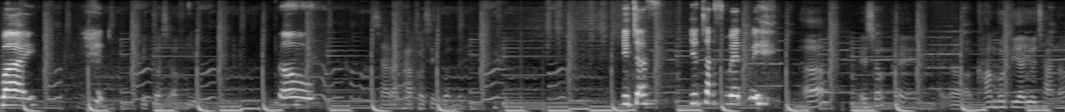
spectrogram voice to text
Why? Because of you. No. Sarang aku sih You just you just met me. Ah, uh, it's okay. Uh, Cambodia you channel.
